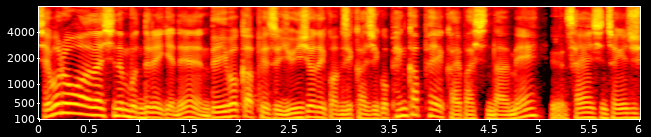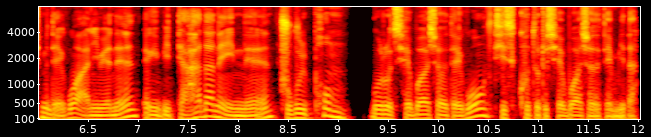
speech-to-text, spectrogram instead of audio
제보를 원하시는 분들에게는 네이버 카페에서 윤시원을 검색하시고 팬카페에 가입하신 다음에 그 사연 신청해 주시면 되고 아니면은 여기 밑에 하단에 있는 구글 폼으로 제보하셔도 되고 디스코드로 제보하셔도 됩니다.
